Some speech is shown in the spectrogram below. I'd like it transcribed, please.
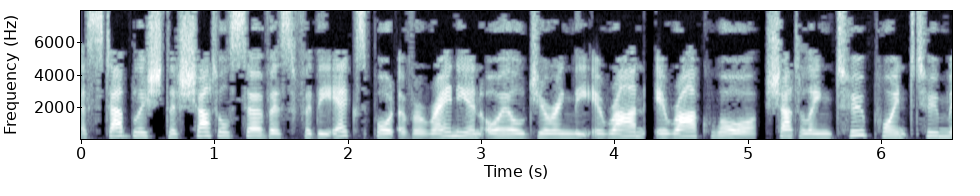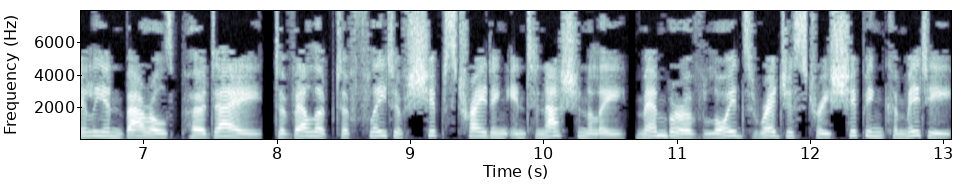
established the shuttle service for the export of Iranian oil during the Iran-Iraq War, shuttling 2.2 million barrels per day, developed a fleet of ships trading trading internationally, member of Lloyd's Registry Shipping Committee,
